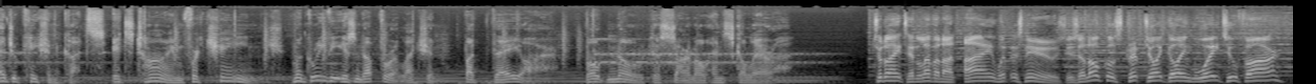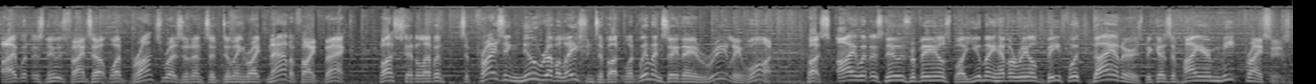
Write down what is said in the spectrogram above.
education cuts. It's time for change. McGreevy isn't up for election, but they are. Vote no to Sarlo and Scalera. Tonight at 11 on Eyewitness News. Is a local strip joint going way too far? Eyewitness News finds out what Bronx residents are doing right now to fight back. Plus, at 11, surprising new revelations about what women say they really want. Plus, Eyewitness News reveals why you may have a real beef with dieters because of higher meat prices.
